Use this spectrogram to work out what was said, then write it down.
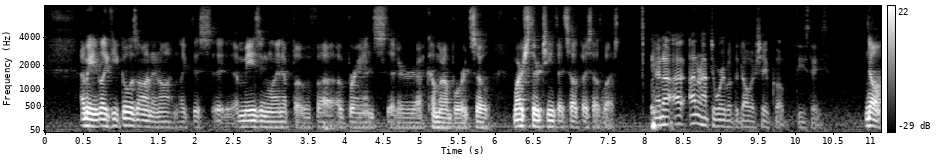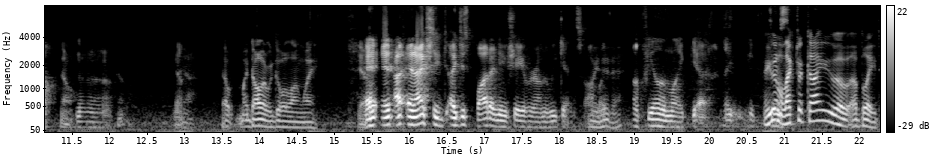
I mean, like it goes on and on, like this amazing lineup of, uh, of brands that are uh, coming on board. So March 13th at South by Southwest. And I, I don't have to worry about the Dollar Shave Club these days. No, No. no, no, no. no. no. Yeah, that, my dollar would go a long way. Yeah. And, and, I- and actually, I just bought a new shaver on the weekend, so I'm, you like, did, eh? I'm feeling like, yeah. Like, it Are you an electric guy or you a, a blade?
